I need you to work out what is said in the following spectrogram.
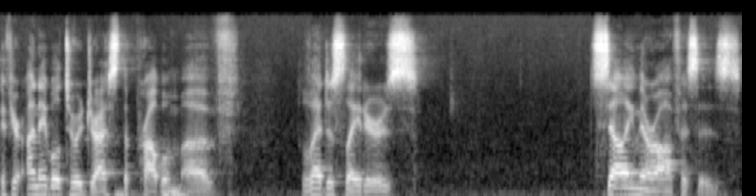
if you're unable to address the problem of legislators selling their offices,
